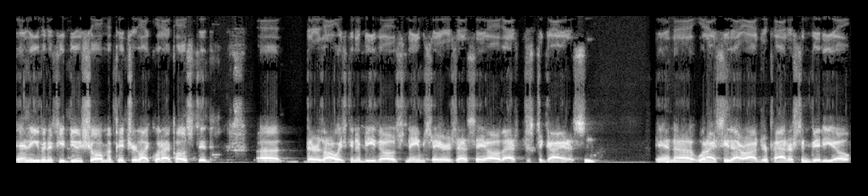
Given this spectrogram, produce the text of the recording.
And even if you do show them a picture like what I posted, uh, there's always going to be those namesayers that say, "Oh, that's just a guy in a suit." And uh, when I see that Roger Patterson video,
